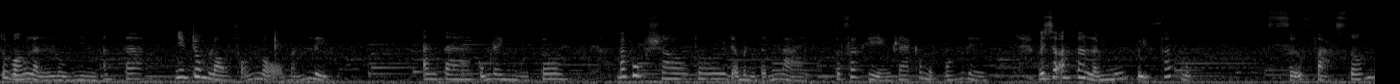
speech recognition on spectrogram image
Tôi vẫn lạnh lùng nhìn anh ta, Nhưng trong lòng phẫn nộ mãnh liệt. Anh ta cũng đang nhìn tôi. Mấy phút sau tôi đã bình tĩnh lại, Tôi phát hiện ra có một vấn đề. Vì sao anh ta lại muốn bị pháp luật xử phạt sớm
